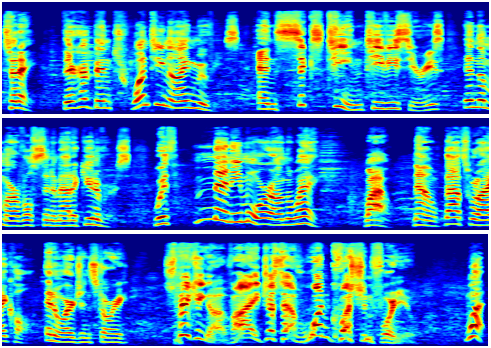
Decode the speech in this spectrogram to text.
Today, there have been 29 movies and 16 TV series in the Marvel Cinematic Universe, with many more on the way. Wow, now that's what I call an origin story. Speaking of, I just have one question for you. What?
